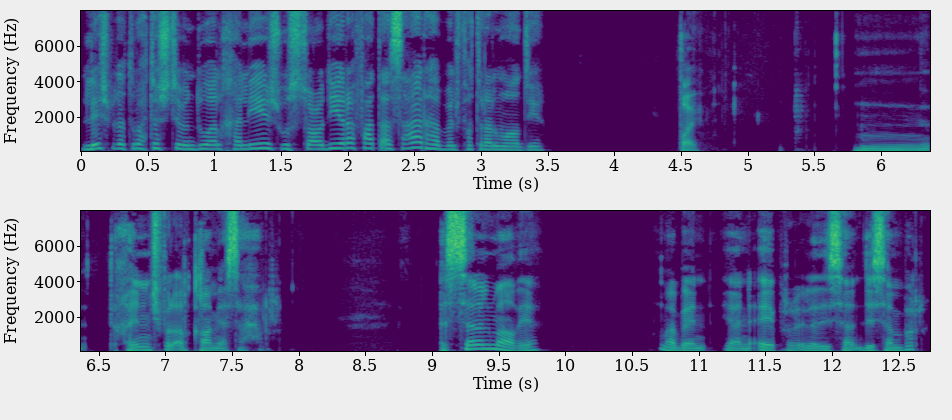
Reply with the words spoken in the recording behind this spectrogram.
ليش بدها تروح تشتري من دول الخليج والسعودية رفعت أسعارها بالفترة الماضية؟ طيب. خلينا نشوف الأرقام يا سحر. السنة الماضية ما بين يعني ابريل إلى ديسمبر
